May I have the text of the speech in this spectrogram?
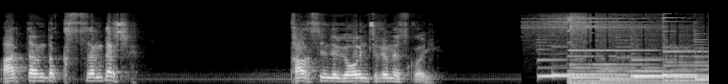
Арттарыңды қыссаңдаршы. Халық сендерге ойыншық емес қой. Música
